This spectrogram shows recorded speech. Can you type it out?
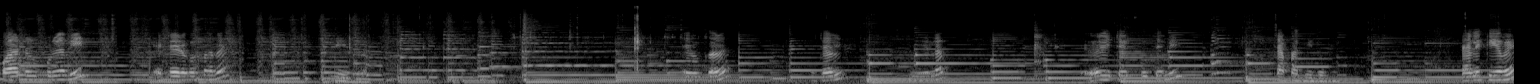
কড়াটার উপরে আমি এটা এরকমভাবে দিলাম। এরকম এটা আমি এটা খুঁতে আমি চাপা দিয়ে দেবো। তাহলে কী হবে?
